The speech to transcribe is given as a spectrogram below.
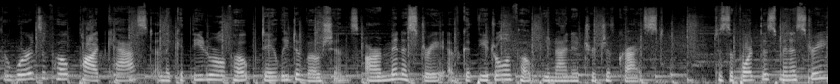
The Words of Hope podcast and the Cathedral of Hope daily devotions are a ministry of Cathedral of Hope United Church of Christ. To support this ministry,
